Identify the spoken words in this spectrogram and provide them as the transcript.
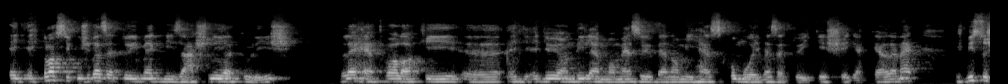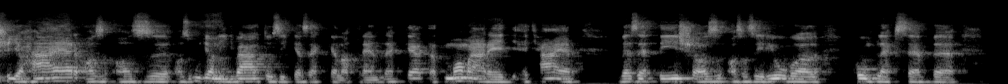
egy, egy klasszikus vezetői megbízás nélkül is lehet valaki egy, egy olyan dilemma mezőben, amihez komoly vezetői készségek kellenek, és biztos, hogy a HR az, az, az ugyanígy változik ezekkel a trendekkel, tehát ma már egy, egy HR vezetés az, az azért jóval komplexebb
